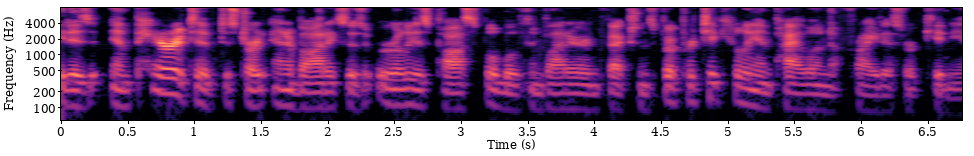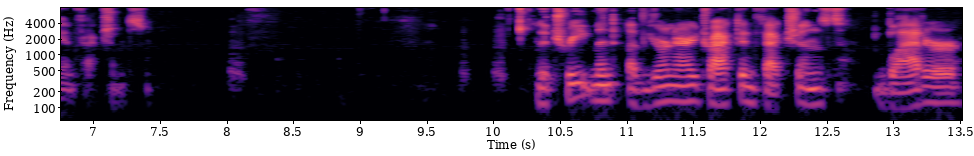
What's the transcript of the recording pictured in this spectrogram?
It is imperative to start antibiotics as early as possible, both in bladder infections, but particularly in pyelonephritis or kidney infections. The treatment of urinary tract infections, bladder,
